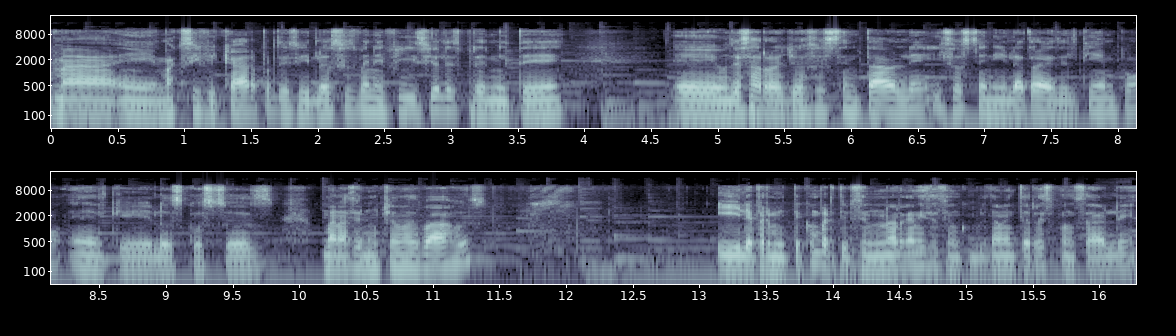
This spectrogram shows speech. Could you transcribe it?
eh, maxificar, por decirlo, sus beneficios, les permite eh, un desarrollo sustentable y sostenible a través del tiempo en el que los costos van a ser mucho más bajos y le permite convertirse en una organización completamente responsable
